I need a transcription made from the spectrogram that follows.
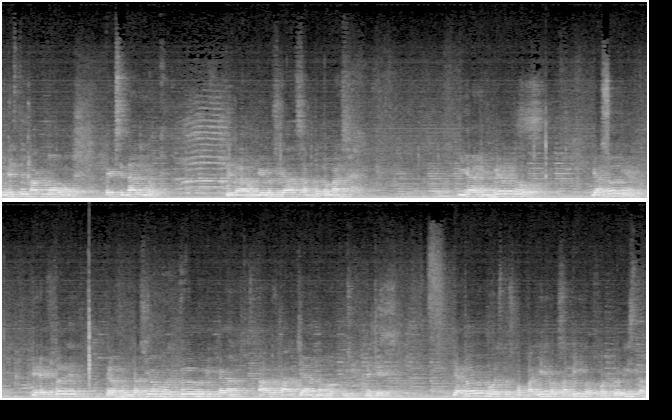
en este magno escenario de la Universidad Santo Tomás y a Gilberto y a Sonia, directores de la Fundación Folclórica Arpa, Llano y Leyenda. Y a todos nuestros compañeros, amigos, folcloristas,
